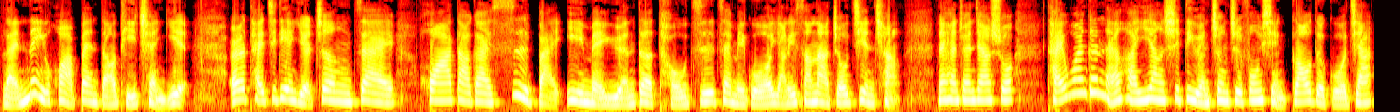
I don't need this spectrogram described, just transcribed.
来内化半导体产业，而台积电也正在。花大概四百亿美元的投资，在美国亚利桑那州建厂。南韩专家说，台湾跟南韩一样是地缘政治风险高的国家，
